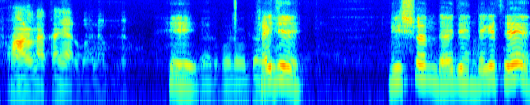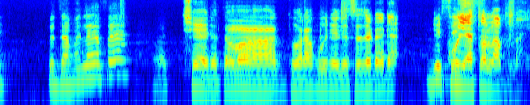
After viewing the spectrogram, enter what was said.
ফালনা খাই আর বান আপনি হে এরপরে ওটা এই যে নিঃসন্দেহ যে দেখেছে? ঝামেলা আছে? আচ্ছা এটা তো আমার ধরা পড়ে গেছে যেটা এটা কইয়া তো লাভ নাই।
